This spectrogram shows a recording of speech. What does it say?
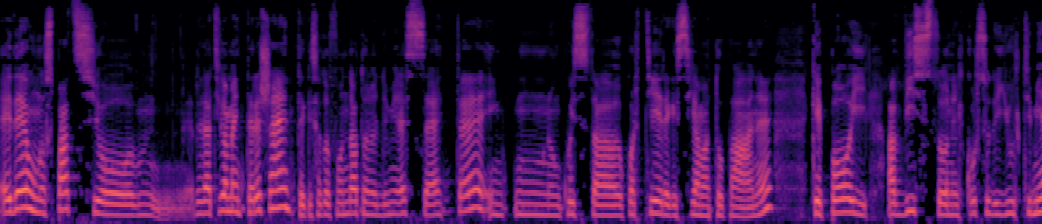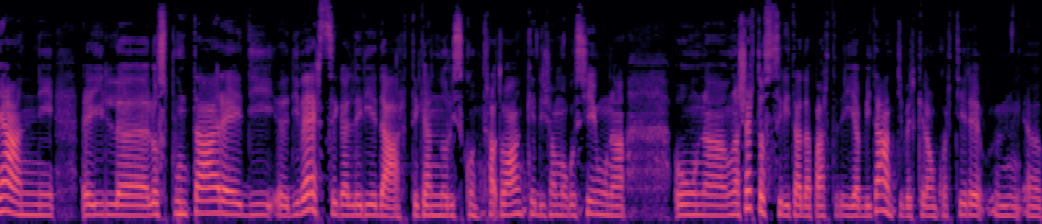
eh, ed è uno spazio mh, relativamente recente che è stato fondato nel 2007 in, in questo quartiere che si chiama Topane, che poi ha visto nel corso degli ultimi anni eh, il, lo spuntare di eh, diverse gallerie d'arte che hanno riscontrato anche diciamo così, una, una, una, certa ostilità da parte degli abitanti perché era un quartiere mh, eh,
